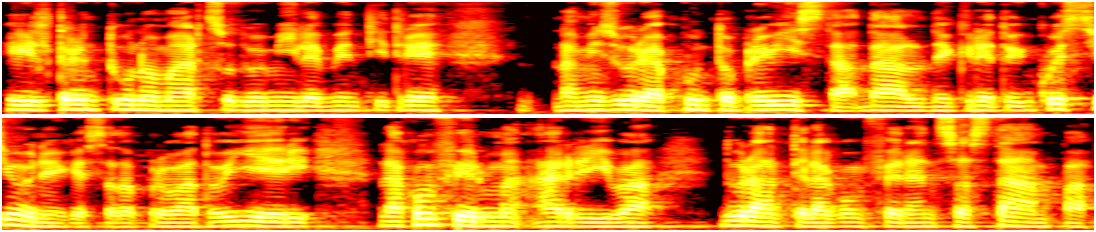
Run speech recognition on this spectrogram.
e il 31 marzo 2023. La misura è appunto prevista dal decreto in questione che è stato approvato ieri. La conferma arriva durante la conferenza stampa.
